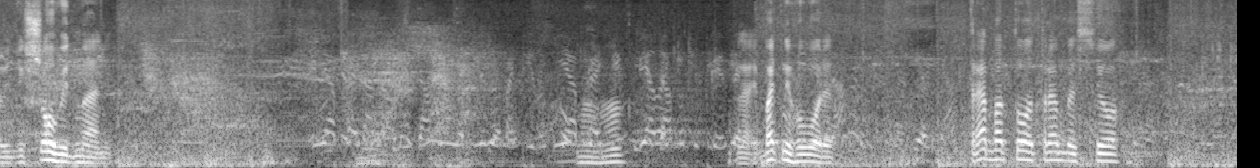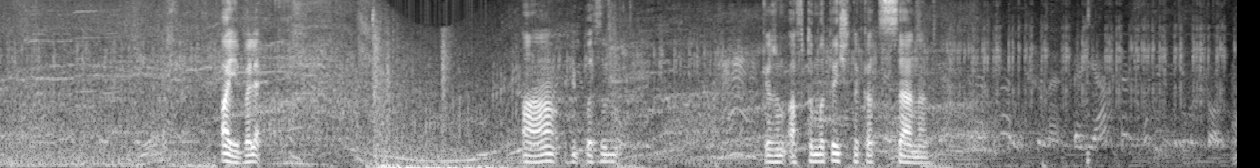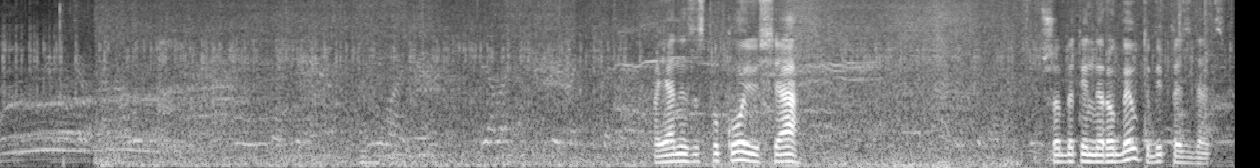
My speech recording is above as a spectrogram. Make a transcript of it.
Відійшов від мене. Ага. Бля, бать не говорять. Треба то, треба сьо. Ай, бля. А, типа це. Скажем, автоматична катсцена. А я не заспокоюся. Що би ти не робив, тобі пиздець.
